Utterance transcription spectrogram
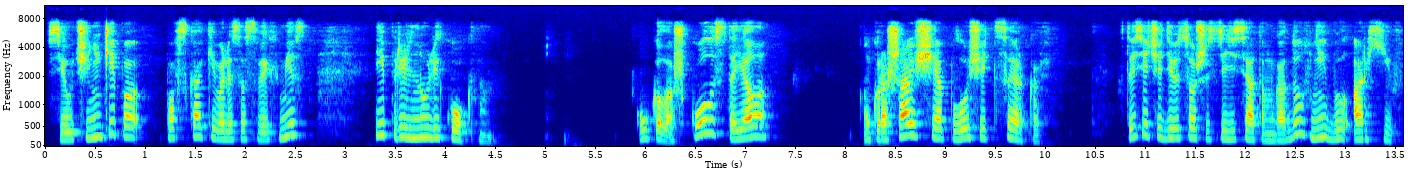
Все ученики повскакивали со своих мест и прильнули к окнам. Около школы стояла украшающая площадь церковь. В 1960 году в ней был архив,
